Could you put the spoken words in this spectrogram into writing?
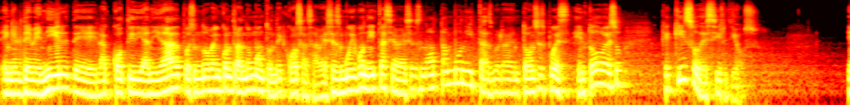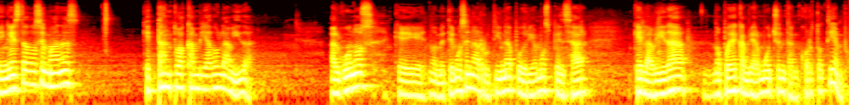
en el devenir de la cotidianidad, pues uno va encontrando un montón de cosas, a veces muy bonitas y a veces no tan bonitas, ¿verdad? Entonces, pues en todo eso, ¿qué quiso decir Dios? En estas dos semanas, ¿qué tanto ha cambiado la vida? Algunos que nos metemos en la rutina podríamos pensar que la vida no puede cambiar mucho en tan corto tiempo,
